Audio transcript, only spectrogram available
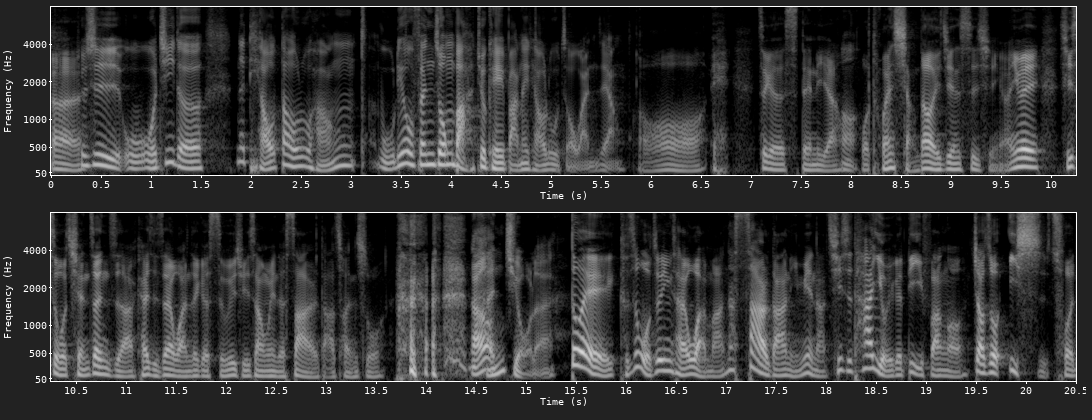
呃，就是我我记得那条道路好像五六分钟吧，就可以把那条路走完这样。哦，哎。这个 Stanley 啊，哦、我突然想到一件事情啊，因为其实我前阵子啊开始在玩这个 Switch 上面的《萨尔达传说》，然后很久了，对，可是我最近才玩嘛。那萨尔达里面呢、啊，其实它有一个地方哦，叫做一史村，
